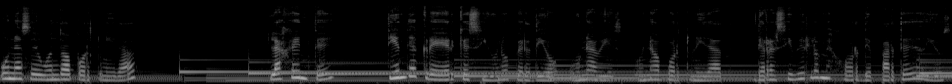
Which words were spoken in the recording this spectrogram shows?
una segunda oportunidad? La gente tiende a creer que si uno perdió una vez una oportunidad de recibir lo mejor de parte de Dios,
